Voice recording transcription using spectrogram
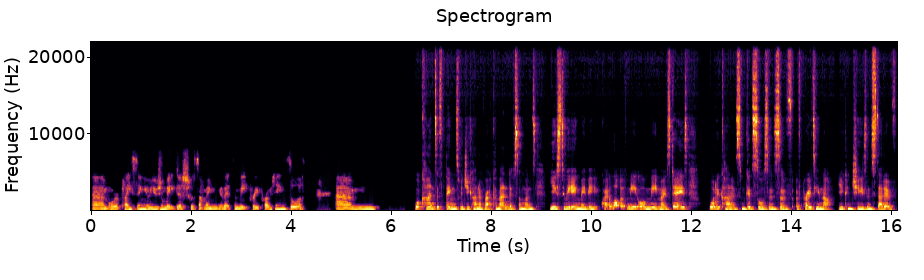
um, or replacing your usual meat dish with something that's a meat free protein source. Um, what kinds of things would you kind of recommend if someone's used to eating maybe quite a lot of meat or meat most days? What are kind of some good sources of, of protein that you can choose instead of,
